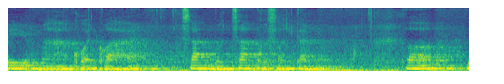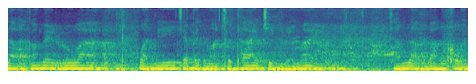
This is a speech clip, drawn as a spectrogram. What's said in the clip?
รีบมาขวนขวายสร้างบุญสร้างกุศลกัน เพราะเราก็ไม่รู้ว่าวันนี้จะเป็นวันสุดท้ายจริงหรือไม่สำหรับบางคน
